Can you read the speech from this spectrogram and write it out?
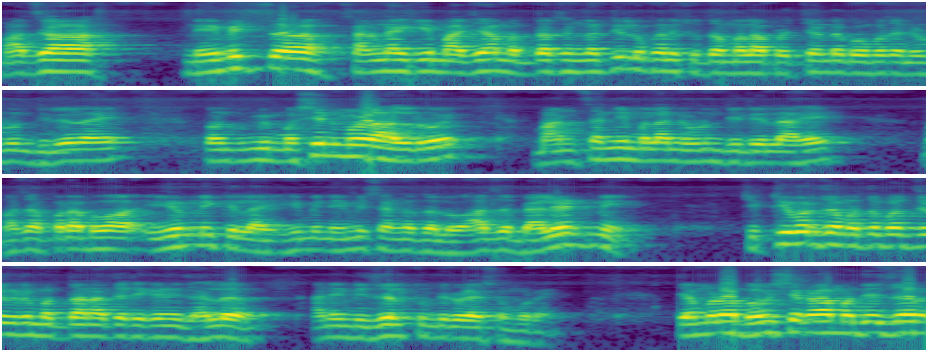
माझा नेहमीच सांगणं आहे की माझ्या मतदारसंघातील लोकांनी सुद्धा मला प्रचंड बहुमता निवडून दिलेला आहे. परंतु मी मशीनमुळे आहे माणसांनी मला निवडून दिलेला आहे. माझा पराभव ईएमने केला आहे हे मी नेहमी सांगत आलो. आज बॅलेटने चिठ्ठीवरचं मतपत्राकडे मतदान त्या ठिकाणी झालं आणि रिझल्ट तुमच्या डोळ्यासमोर आहे. त्यामुळं भविष्यकाळामध्ये जर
